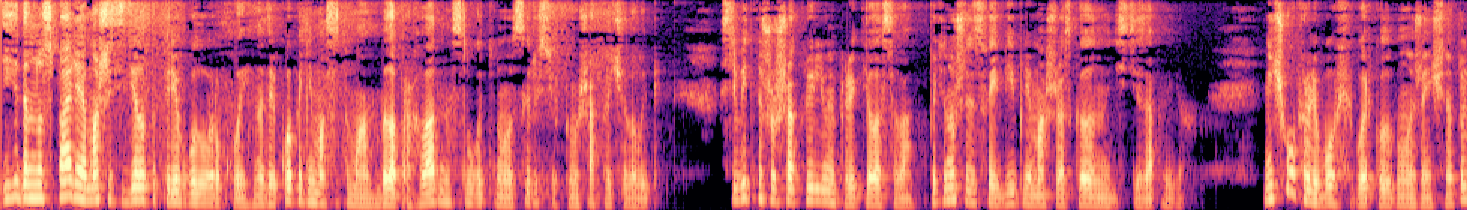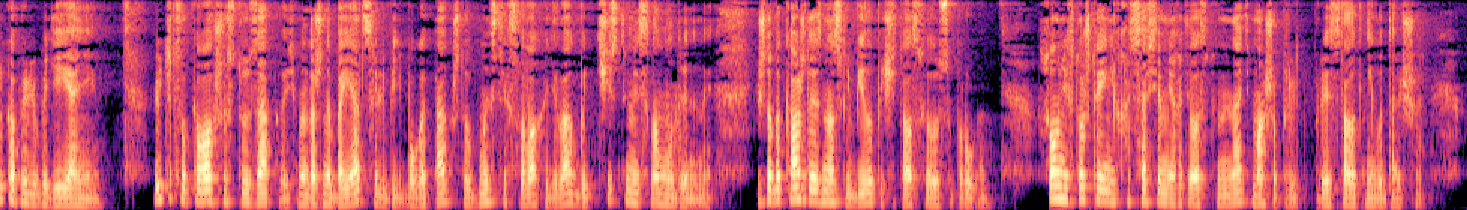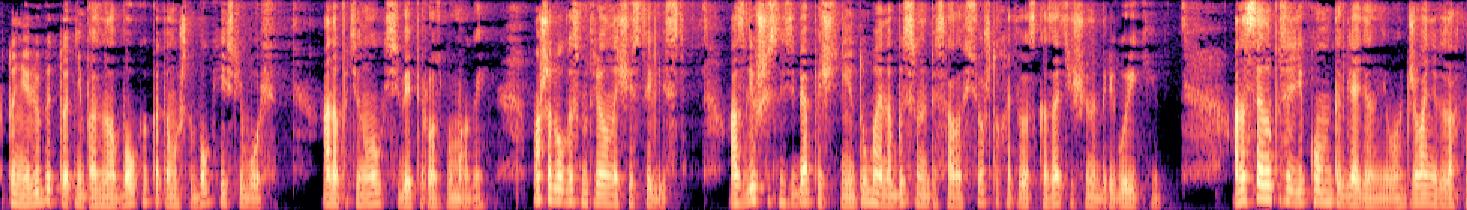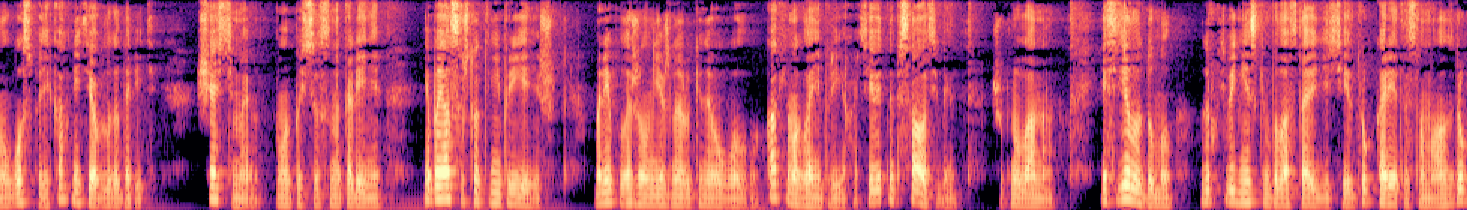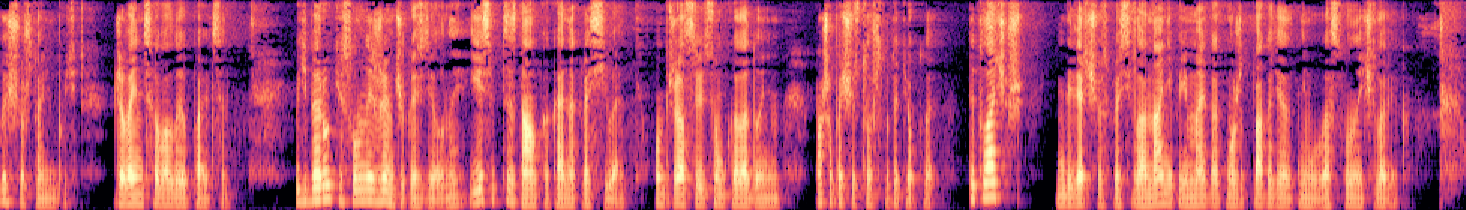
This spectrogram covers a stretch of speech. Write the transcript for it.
Дети давно спали, а Маша сидела, подперев голову рукой. Над рекой поднимался туман. Было прохладно, слуга тянула сыростью, в камышах кричала выпить. Стремительно шурша крыльями пролетела сова. Потянувшись за своей Библией, Маша раскрыла на десяти заповедях. «Ничего про любовь», — горько улыбнулась женщина, — «только про прелюбодеянии». Лютер толковал шестую заповедь. Мы должны бояться и любить Бога так, чтобы в мыслях, словах и делах быть чистыми и сломудренными, и чтобы каждый из нас любил и почитал своего супруга. Вспомнив то, что ей не, совсем не хотелось вспоминать, Маша пролистала книгу дальше. Кто не любит, тот не познал Бога, потому что Бог есть любовь. Она потянула к себе перо с бумагой. Маша долго смотрела на чистый лист. А злившись на себя, почти не думая, она быстро написала все, что хотела сказать еще на берегу реки. Она стояла посреди комнаты, глядя на него. Джованни вздохнул. «Господи, как мне тебя благодарить?» «Счастье мое!» Он опустился на колени. «Я боялся, что ты не приедешь». Мария положила нежные руки на его голову. «Как я могла не приехать? Я ведь написала тебе», — шепнула она. «Я сидел и думал, Вдруг тебе не с кем было оставить детей, вдруг карета сломалась, вдруг еще что-нибудь. Джованни целовал ее пальцы. У тебя руки словно из жемчуга сделаны. Если бы ты знал, какая она красивая. Он прижался лицом к ее ладоням. Маша почувствовала что-то теплое. Ты плачешь? Недоверчиво спросила она, не понимая, как может плакать этот неблагословный человек.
